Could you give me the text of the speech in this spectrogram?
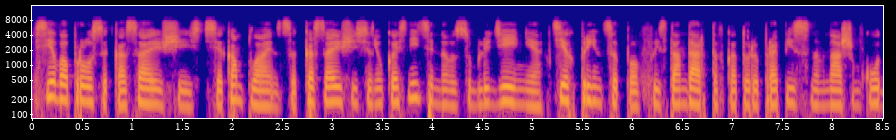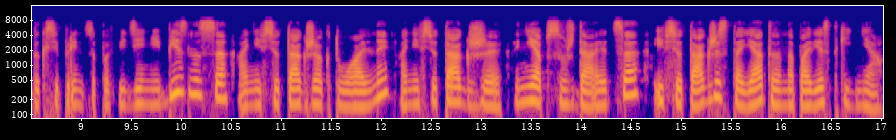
все вопросы, касающиеся комплайенса, касающиеся неукоснительного соблюдения тех принципов и стандартов, которые прописаны в нашем кодексе принципов ведения бизнеса, они все так же актуальны, они все так же не обсуждаются и все так же стоят на повестке дня.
